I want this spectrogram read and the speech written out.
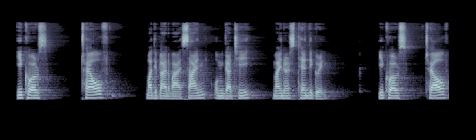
equals 12 multiplied by sine omega t minus 10 degree equals 12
